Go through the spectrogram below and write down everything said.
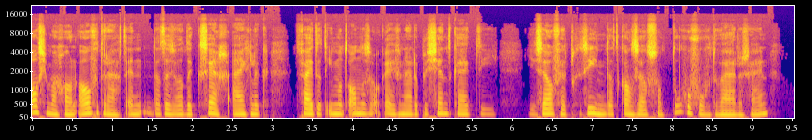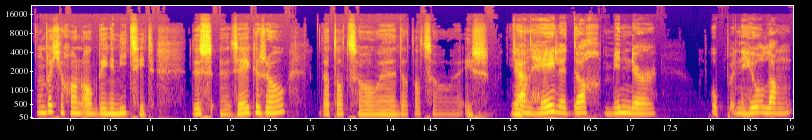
Als je maar gewoon overdraagt. En dat is wat ik zeg. Eigenlijk het feit dat iemand anders ook even naar de patiënt kijkt die je zelf hebt gezien. Dat kan zelfs van toegevoegde waarde zijn. Omdat je gewoon ook dingen niet ziet. Dus uh, zeker zo dat dat zo, uh, dat dat zo is ja. een hele dag minder op een heel lang,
